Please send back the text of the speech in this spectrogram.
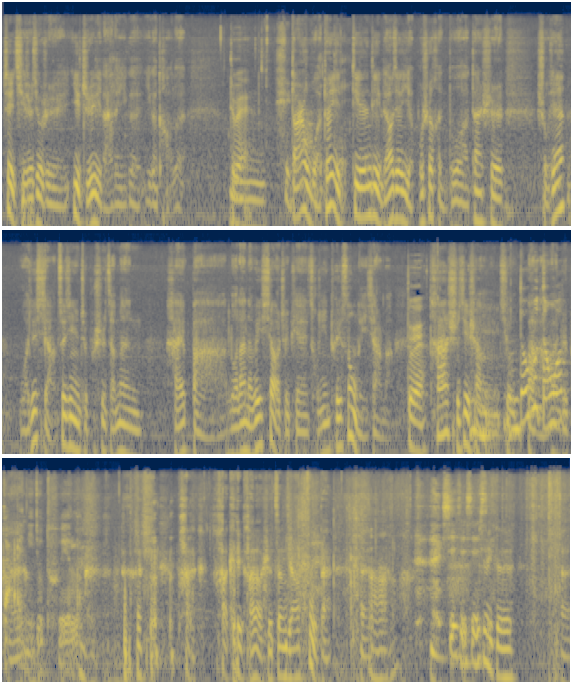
这其实就是一直以来的一个一个讨论。对，当然我对 D N D 了解也不是很多，但是首先我就想，最近这不是咱们还把罗兰的微笑这篇重新推送了一下嘛？对，他实际上就你都不等我改你就推了，怕怕给韩老师增加负担 啊！谢谢谢谢。这个呃，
